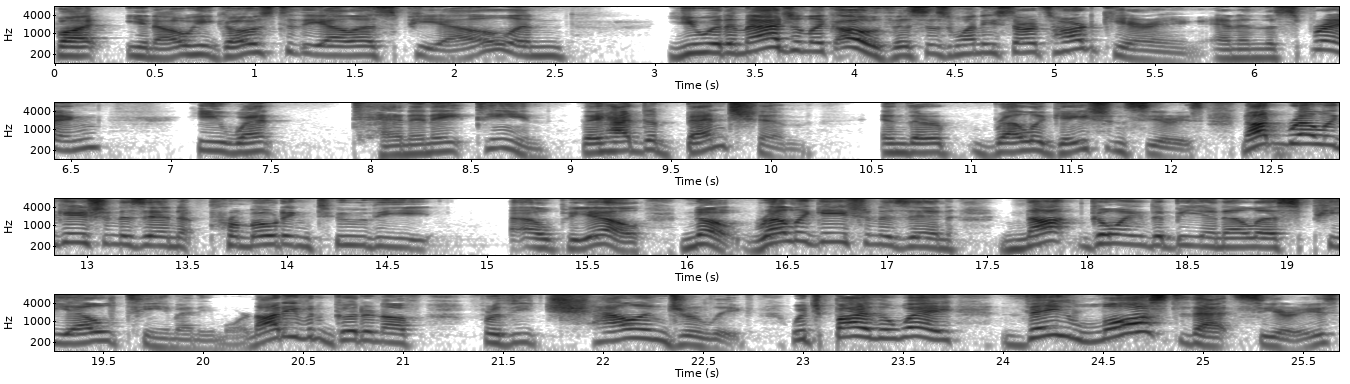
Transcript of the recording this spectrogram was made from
But, you know, he goes to the LSPL, and you would imagine, like, oh, this is when he starts hard carrying. And in the spring, he went 10 and 18. They had to bench him in their relegation series. Not relegation as in promoting to the LPL. No, relegation is in not going to be an LSPL team anymore. Not even good enough for the Challenger League, which, by the way, they lost that series,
